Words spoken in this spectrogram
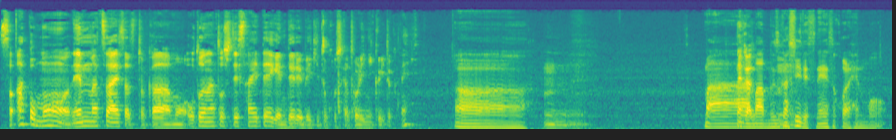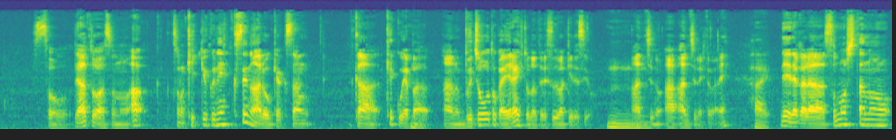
そうアポも年末挨拶とかもう大人として最低限出るべきとこしか取りにくいとかね。ああうんまなんかあまあ難しいですね、そこら辺も。そう。であとはそのあその結局ね癖のあるお客さんが結構やっぱ、あの部長とか偉い人だったりするわけですよ、うんアンチのあアンチの人がね。はい。でだからその下の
